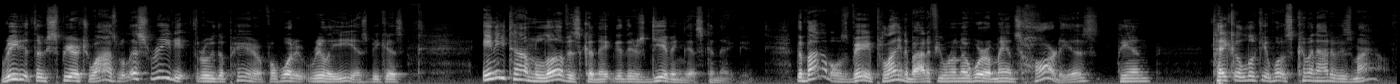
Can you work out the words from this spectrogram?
read it through spiritual eyes, but let's read it through the pair for what it really is, because anytime love is connected, there's giving that's connected. The Bible is very plain about it. if you want to know where a man's heart is, then take a look at what's coming out of his mouth.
